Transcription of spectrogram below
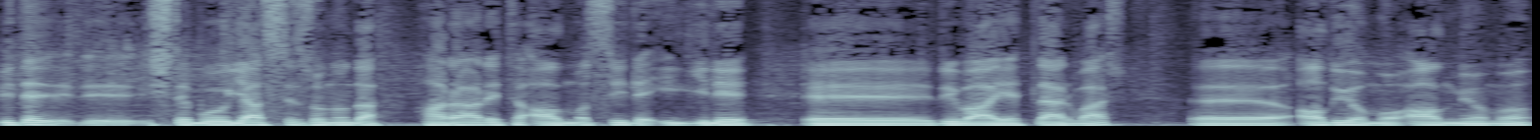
Bir de e, işte bu yaz sezonunda harareti almasıyla ilgili e, rivayetler var. E, alıyor mu almıyor mu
